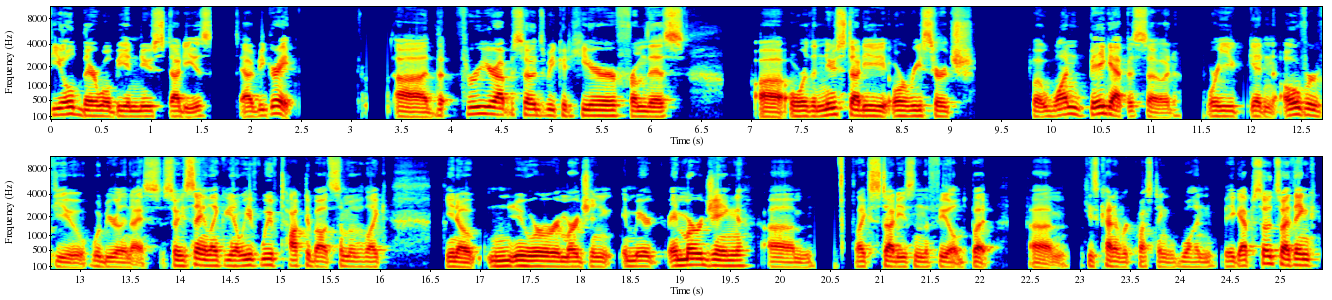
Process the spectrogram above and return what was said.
field there will be new studies, that would be great. Uh, the, through your episodes, we could hear from this uh, or the new study or research, but one big episode where you get an overview would be really nice. So he's saying like you know we've we've talked about some of like you know newer emerging emer- emerging um, like studies in the field, but um, he's kind of requesting one big episode. So I think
